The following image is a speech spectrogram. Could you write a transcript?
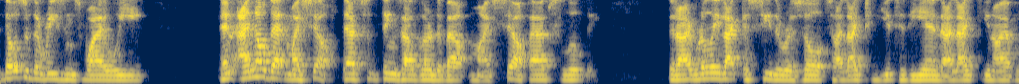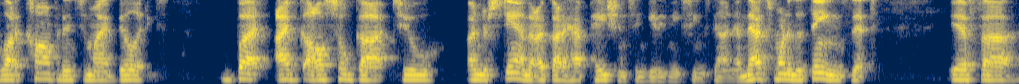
those are the reasons why we and i know that myself. That's the things i've learned about myself absolutely that i really like to see the results. I like to get to the end. I like you know i have a lot of confidence in my abilities. But i've also got to understand that i've got to have patience in getting these things done. And that's one of the things that if uh,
